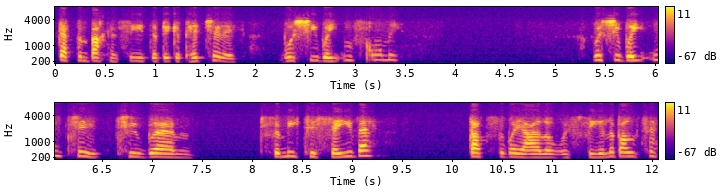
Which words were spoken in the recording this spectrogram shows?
stepping back and see the bigger picture is, was she waiting for me? was she waiting to to um, for me to save her? That's the way I'll always feel about it.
